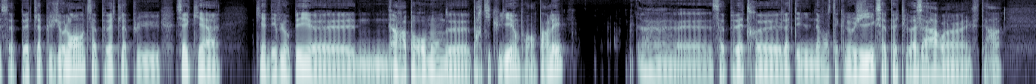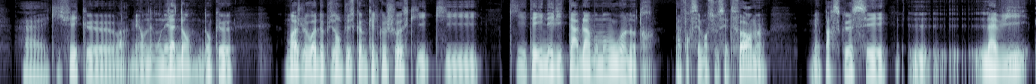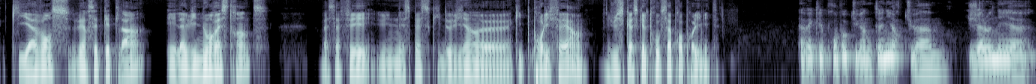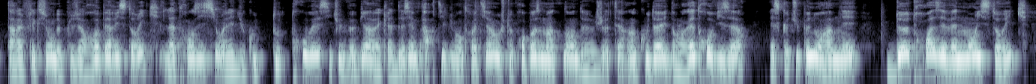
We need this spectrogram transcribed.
Ça peut être la plus violente, ça peut être la plus celle qui a qui a développé euh, un rapport au monde particulier, on pourra en reparler. Euh, ça peut être euh, la une avance technologique, ça peut être le hasard, etc. Euh, qui fait que voilà, mais on, est là-dedans. Donc moi, je le vois de plus en plus comme quelque chose qui qui qui était inévitable à un moment ou un autre. Pas forcément sous cette forme, mais parce que c'est la vie qui avance vers cette quête-là et la vie non restreinte, bah, ça fait une espèce qui devient, euh, qui prolifère jusqu'à ce qu'elle trouve sa propre limite. Avec les propos que tu viens de tenir, tu as jalonné euh, ta réflexion de plusieurs repères historiques. La transition, elle est du coup toute trouvée, si tu le veux bien, avec la deuxième partie de l'entretien, où je te propose maintenant de jeter un coup d'œil dans le rétroviseur. Est-ce que tu peux nous ramener deux, trois événements historiques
